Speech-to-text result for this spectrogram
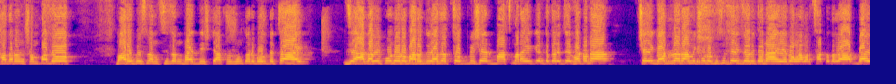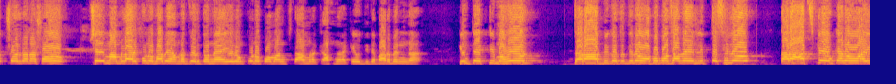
সাধারণ সম্পাদক মারুফ ইসলাম সিজন ভাই দৃষ্টি আকর্ষণ করে বলতে চাই যে, আগামী পনেরো বারো দুই হাজার চব্বিশের মাছ মারাকে কেন্দ্র করে যে ঘটনা সেই ঘটনার আমি কোনো কিছুতেই জড়িত নাই এবং আমার ছাত্র দলের আহ্বায়ক সোহেল রানা সহ সেই মামলায় কোনোভাবে আমরা জড়িত নাই এবং কোনো প্রমাণ আমরা আপনারা কেউ দিতে পারবেন না। কিন্তু একটি মহল যারা বিগত দিনে অপপ্রচারে লিপ্ত ছিল, তারা আজকেও কেন এই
